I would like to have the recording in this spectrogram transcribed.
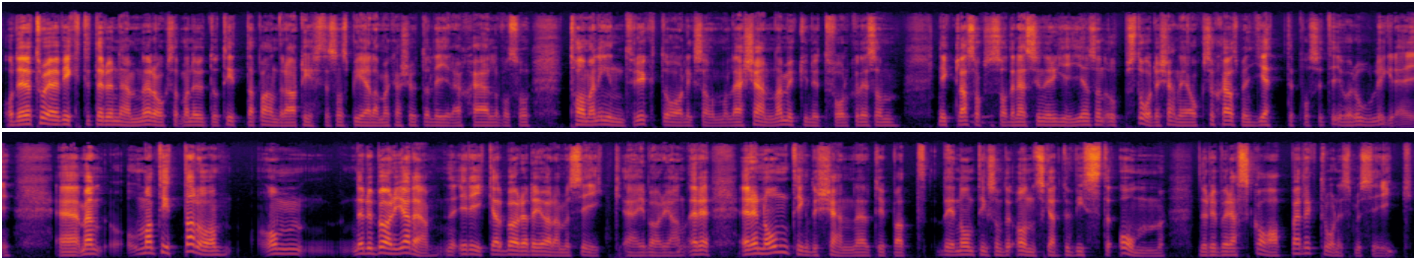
Och det tror jag är viktigt det du nämner också, att man är ute och tittar på andra artister som spelar, man kanske är ute och lirar själv och så tar man intryck då liksom och lär känna mycket nytt folk och det som Niklas också sa, den här synergin som uppstår, det känner jag också själv som en jättepositiv och rolig grej. Eh, men om man tittar då om, när du började, när Erika började göra musik eh, i början, är det, är det någonting du känner, typ att det är någonting som du önskar att du visste om när du började skapa elektronisk musik,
